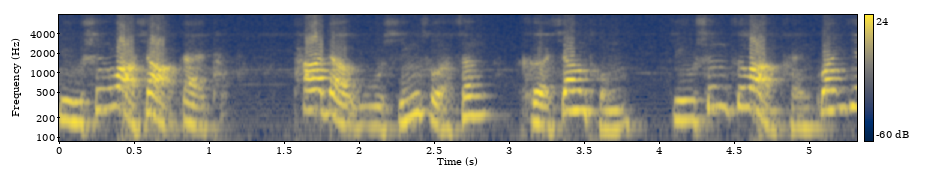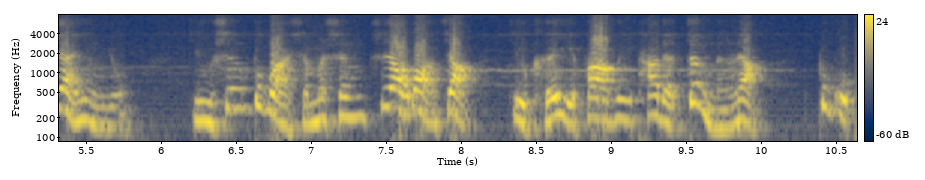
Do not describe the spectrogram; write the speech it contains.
九生旺相，在它它的五行所生可相同。九生之旺很关键应用。九生不管什么生，只要旺相，就可以发挥它的正能量。不过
